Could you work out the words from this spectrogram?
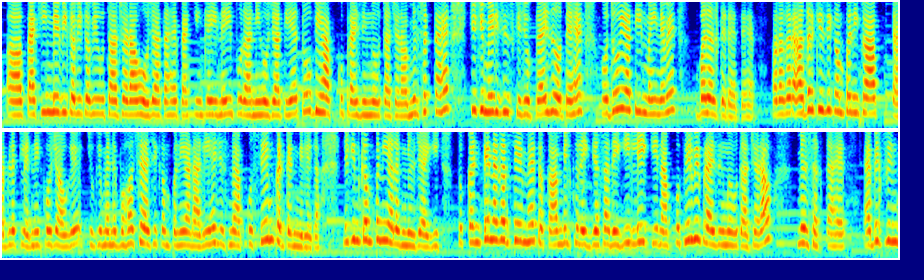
आ, पैकिंग में भी कभी कभी उतार चढ़ाव हो जाता है पैकिंग कहीं नई पुरानी हो जाती है तो भी आपको प्राइसिंग में उतार चढ़ाव मिल सकता है क्योंकि मेडिसिन के जो प्राइस होते हैं वो दो या तीन महीने में बदलते रहते हैं। और अगर अदर किसी कंपनी का आप टैबलेट लेने को जाओगे क्योंकि मैंने बहुत से ऐसी कंपनियाँ डाली है जिसमें आपको सेम कंटेंट मिलेगा लेकिन कंपनी अलग मिल जाएगी तो कंटेंट अगर सेम है तो काम बिल्कुल एक जैसा देगी, लेकिन आपको फिर भी प्राइसिंग में उतार चढ़ाव मिल सकता है। एबिक्सिन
